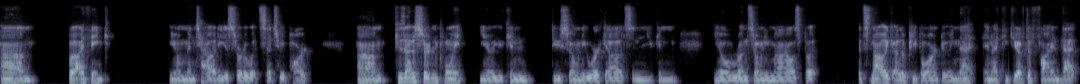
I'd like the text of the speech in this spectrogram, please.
Um, but I think, you know, mentality is sort of what sets you apart. Um, cause at a certain point, you know, you can do so many workouts and you can, you know, run so many miles, but it's not like other people aren't doing that. And I think you have to find that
